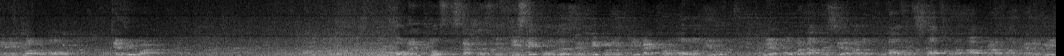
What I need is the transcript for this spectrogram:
and enjoyable for everyone. Following close discussions with key stakeholders and taking feedback from all of you, we have opened up this year another 2,000 slots for the half marathon category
